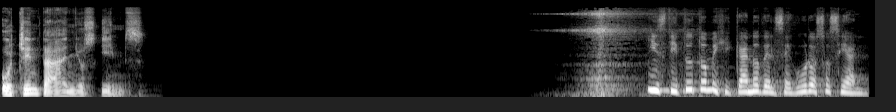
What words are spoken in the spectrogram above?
80 años IMSS. Instituto Mexicano del Seguro Social.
